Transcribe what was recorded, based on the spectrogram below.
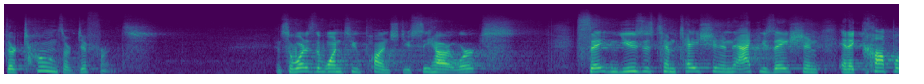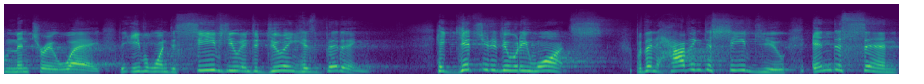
Their tones are different. And so, what is the one two punch? Do you see how it works? Satan uses temptation and accusation in a complementary way. The evil one deceives you into doing his bidding. He gets you to do what he wants, but then, having deceived you into sin,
